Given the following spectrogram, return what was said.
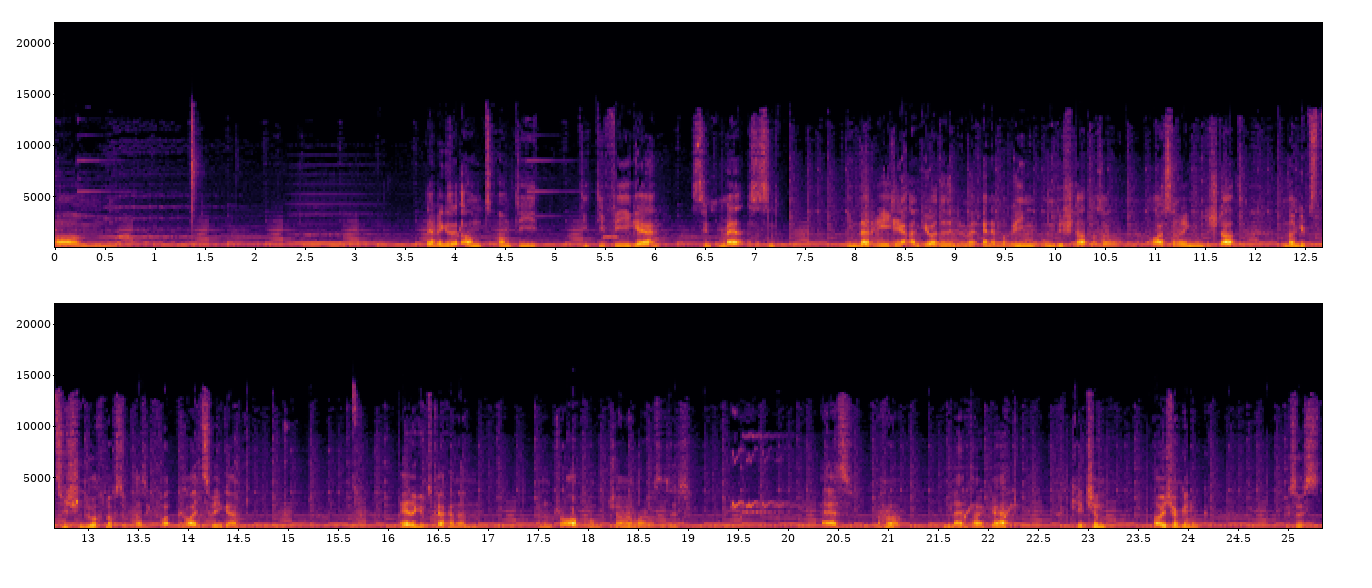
ähm ja, wie gesagt, und, und die, die, die Wege sind, also sind in der Regel angeordnet in einem Ring um die Stadt, also ein äußeren Ring um die Stadt. Und dann gibt es zwischendurch noch so quasi Kreuzwege. Hey, da gibt es gleich einen, einen Drawpunkt. Schauen wir mal, was das ist. Eis. Nein, danke. Geht schon. Habe ich schon genug. Wieso ist,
